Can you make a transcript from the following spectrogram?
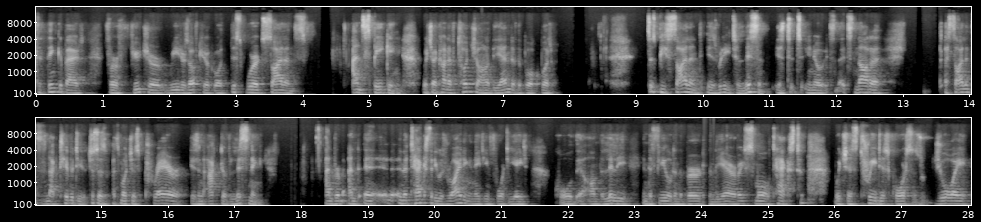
to think about for future readers of Kierkegaard this word silence and speaking, which I kind of touch on at the end of the book, but just be silent is really to listen is to, to, you know it's it's not a a silence is an activity just as, as much as prayer is an act of listening. And and in, in the text that he was writing in 1848 called uh, on the lily in the field and the bird in the air a very small text which has three discourses joy.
